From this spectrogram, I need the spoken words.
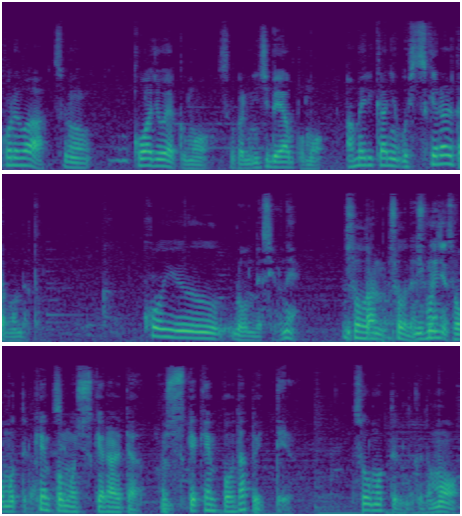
これはその講和条約もそれから日米安保もアメリカに押し付けられたもんだとこういう論ですよね。そうそうです、ね、日本人そう思ってる憲法も押し付けられた押し付け憲法だと言っている、そう思ってるんだけども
